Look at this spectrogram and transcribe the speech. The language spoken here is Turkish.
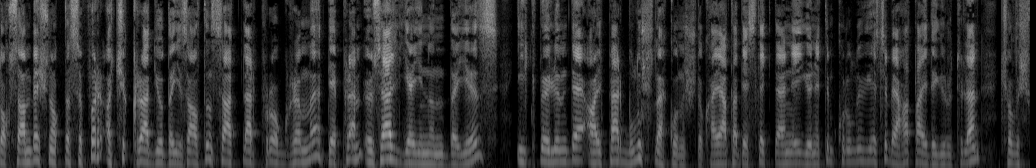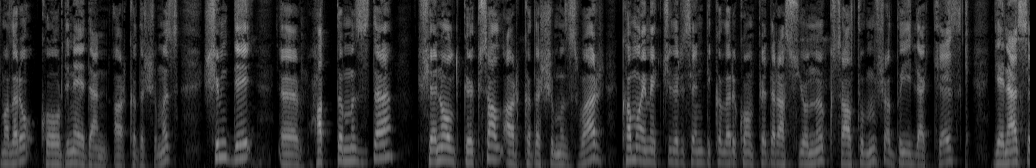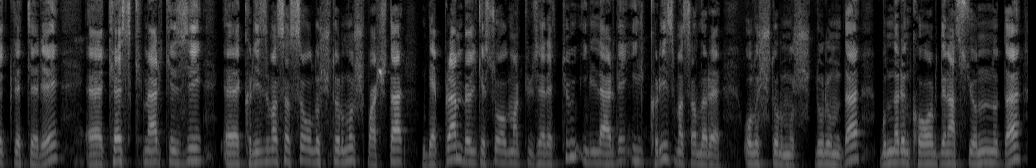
...95.0 Açık Radyo'dayız. Altın Saatler programı deprem özel yayınındayız. İlk bölümde Alper Buluş'la konuştuk. Hayata Destek Derneği Yönetim Kurulu üyesi ve Hatay'da yürütülen çalışmaları koordine eden arkadaşımız. Şimdi e, hattımızda Şenol Göksal arkadaşımız var. Kamu Emekçileri Sendikaları Konfederasyonu kısaltılmış adıyla KESK Genel Sekreteri. E, KESK merkezi e, kriz masası oluşturmuş. Başta deprem bölgesi olmak üzere tüm illerde ilk kriz masaları oluşturmuş durumda. Bunların koordinasyonunu da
